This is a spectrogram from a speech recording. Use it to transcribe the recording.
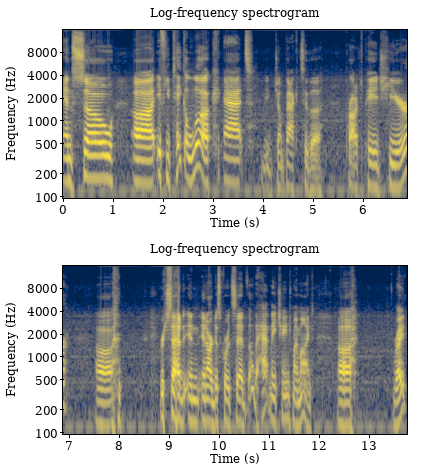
and so uh, if you take a look at, let me jump back to the product page here. Uh, Rich said in, in our Discord said, oh, the hat may change my mind. Uh, right?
